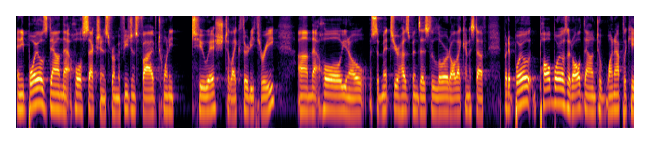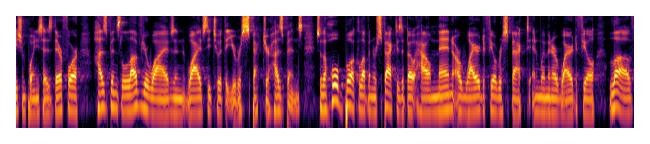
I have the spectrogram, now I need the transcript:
and he boils down that whole section. It's from Ephesians five twenty two ish to like thirty three. Um, that whole you know submit to your husbands as to the Lord, all that kind of stuff. But it boil Paul boils it all down to one application point. He says, therefore, husbands love your wives, and wives see to it that you respect your husbands. So the whole book, Love and Respect, is about how men are wired to feel respect and women are wired to feel love,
